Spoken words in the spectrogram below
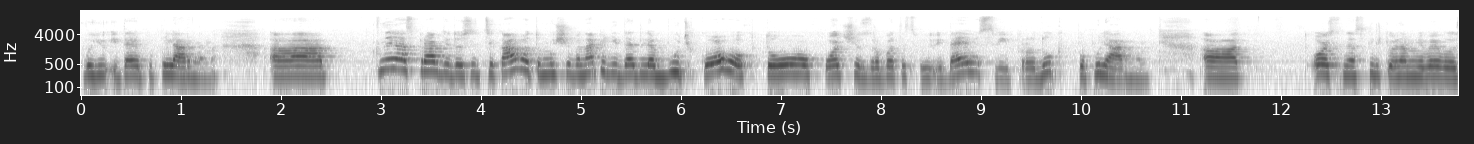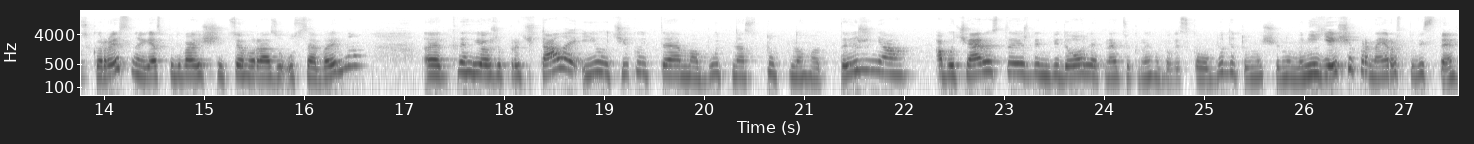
свою ідею популярними. Книга справді досить цікава, тому що вона підійде для будь-кого, хто хоче зробити свою ідею, свій продукт популярним. Ось наскільки вона мені виявилась корисною. Я сподіваюся, що цього разу усе видно. Е, Книгу я вже прочитала і очікуйте, мабуть, наступного тижня або через тиждень відеогляд на цю книгу обов'язково буде, тому що ну, мені є що про неї розповісти.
